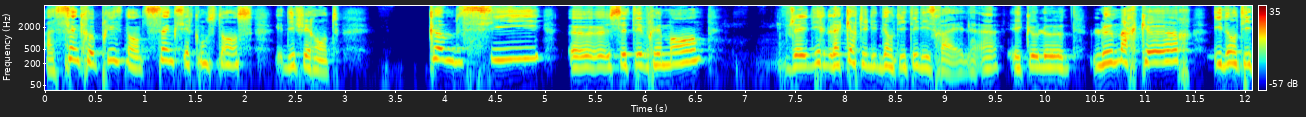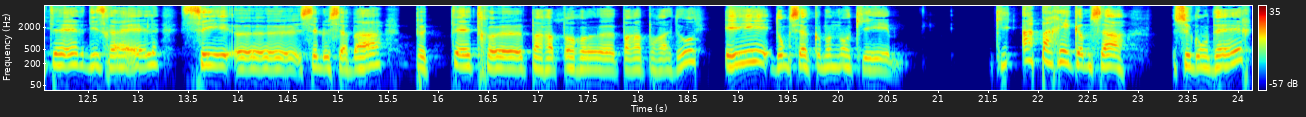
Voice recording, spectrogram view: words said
à cinq reprises dans cinq circonstances différentes. Comme si euh, c'était vraiment j'allais dire la carte d'identité d'Israël hein, et que le le marqueur identitaire d'Israël c'est euh, c'est le sabbat peut-être euh, par rapport euh, par rapport à d'autres et donc c'est un commandement qui est qui apparaît comme ça secondaire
